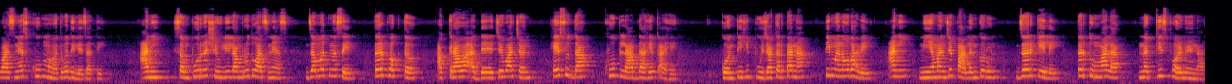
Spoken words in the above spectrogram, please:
वाचण्यास खूप महत्त्व दिले जाते. आणि संपूर्ण शिवलीलामृत वाचण्यास जमत नसेल तर फक्त अकरावा अध्यायाचे वाचन हे सुद्धा खूप लाभदायक आहे. कोणतीही पूजा करताना ती मनोभावे आणि नियमांचे पालन करून जर केले तर तुम्हाला नक्कीच फळ मिळणार.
